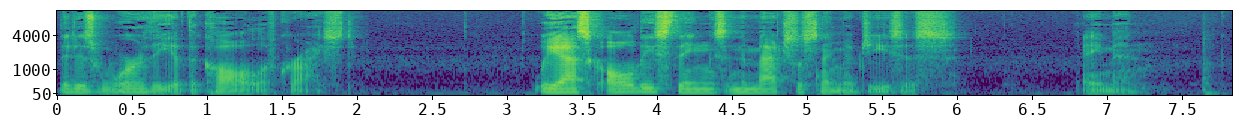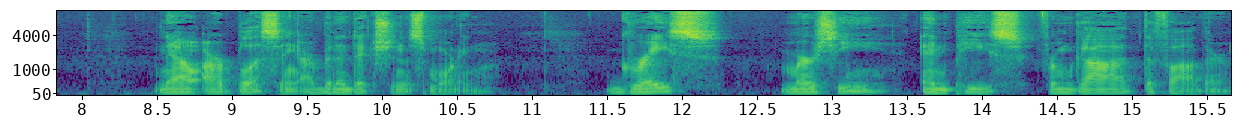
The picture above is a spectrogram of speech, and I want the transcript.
that is worthy of the call of Christ. We ask all these things in the matchless name of Jesus. Amen. Now, our blessing, our benediction this morning. Grace, mercy, and peace from God the Father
